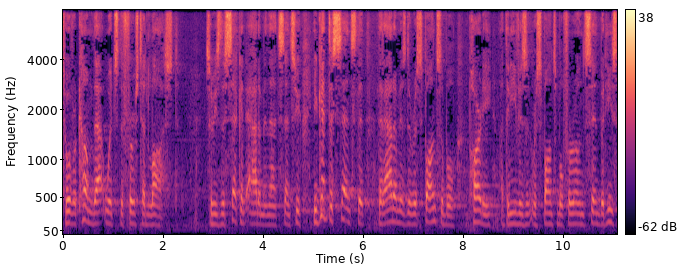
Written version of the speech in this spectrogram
to overcome that which the first had lost. So he's the second Adam in that sense. You, you get the sense that, that Adam is the responsible party, that Eve isn't responsible for her own sin, but he's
